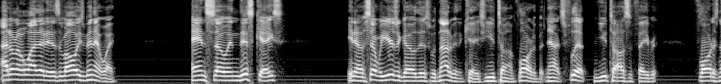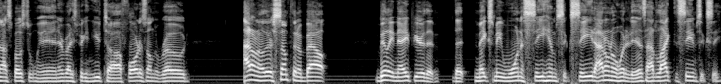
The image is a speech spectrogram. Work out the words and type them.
I don't know why that is. I've always been that way. And so in this case, you know, several years ago, this would not have been the case, Utah and Florida, but now it's flipped. Utah's the favorite. Florida's not supposed to win. Everybody's picking Utah. Florida's on the road. I don't know. There's something about Billy Napier that that makes me want to see him succeed. I don't know what it is. I'd like to see him succeed.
